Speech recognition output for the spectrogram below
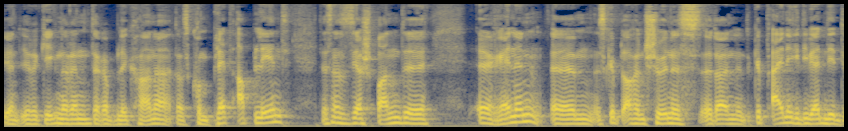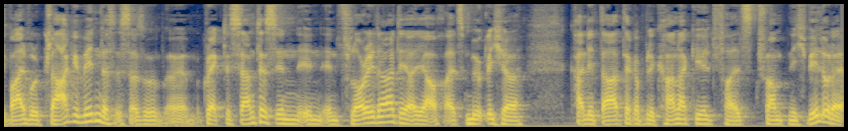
während ihre Gegnerin der Republikaner das komplett ablehnt. Das sind also sehr spannende äh, Rennen. Ähm, es gibt auch ein schönes, äh, dann gibt einige, die werden die Wahl wohl klar gewinnen. Das ist also äh, Greg DeSantis in, in, in Florida, der ja auch als möglicher Kandidat der Republikaner gilt, falls Trump nicht will oder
